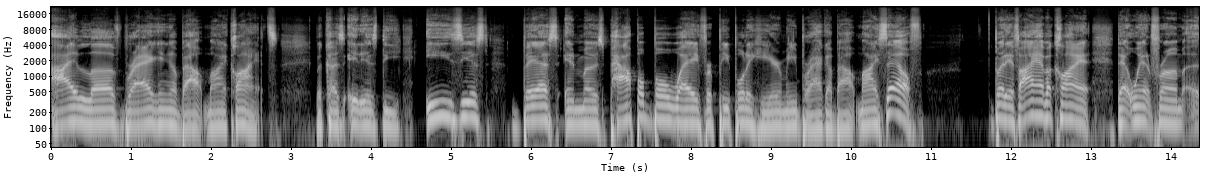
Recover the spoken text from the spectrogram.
I love bragging about my clients because it is the easiest, best, and most palpable way for people to hear me brag about myself. But if I have a client that went from, uh,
